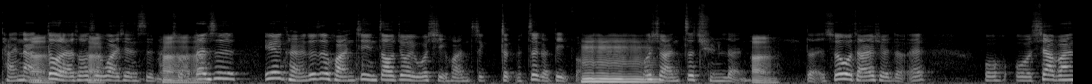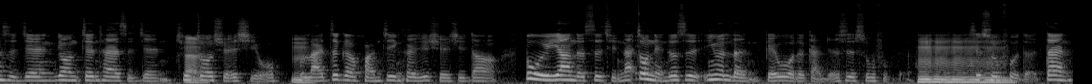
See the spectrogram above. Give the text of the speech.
台南，嗯对我来说是嗯外县市没错。但是因为可能就是环境造就我喜欢这这个这个地方，嗯嗯我喜欢这群人，嗯对，所以我才会觉得，哎、我我下班时间用兼差的时间去嗯做学习，我嗯我来这个环境可以去学习到不一样的事情。那重点就是因为冷给我的感觉是舒服的，嗯嗯嗯，是舒服的，但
